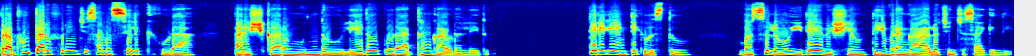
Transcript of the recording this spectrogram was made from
ప్రభు తరఫు నుంచి సమస్యలకి కూడా పరిష్కారం ఉందో లేదో కూడా అర్థం కావడం లేదు. తిరిగి ఇంటికి వస్తూ బస్సులో ఇదే విషయం తీవ్రంగా ఆలోచించసాగింది.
